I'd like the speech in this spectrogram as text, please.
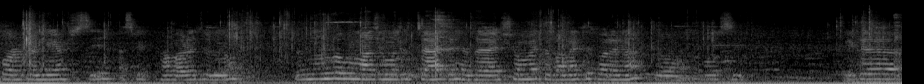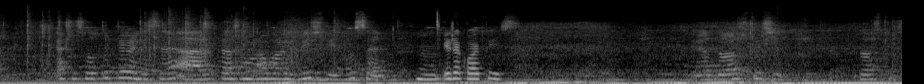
পরোটা নিয়ে আসছি আজকে খাবারের জন্য। তো নুরবাবু মাঝে মাঝে চা দেখা যায় সময় তো বানাইতে পারে না তো বলছি এটা একশো সত্তর টাকা নিচ্ছে আর একটা আছে মনে করেন বিশ পিস বুঝছেন? হুম এটা কয় পিস? এটা দশ পিস দশ পিস।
